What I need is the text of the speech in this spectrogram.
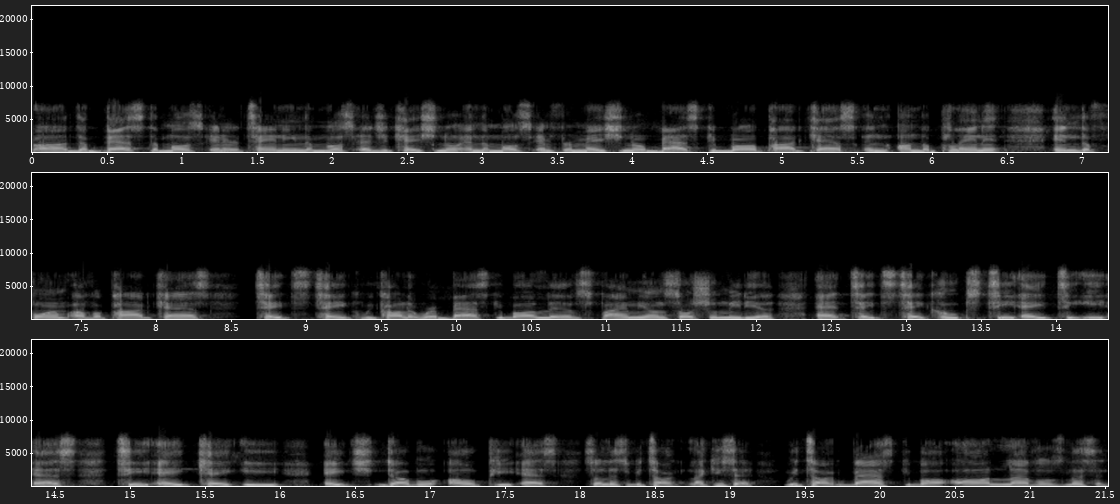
uh, the best, the most entertaining, the most educational, and the most informational basketball podcast in, on the planet in the form of a podcast. Tate's Take, we call it where basketball lives. Find me on social media at Tate's Take Hoops, T A T E S T A K E H O O P S. So listen, we talk, like you said, we talk basketball, all levels. Listen,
